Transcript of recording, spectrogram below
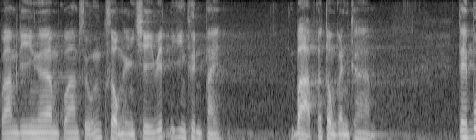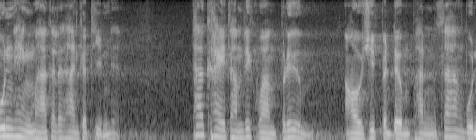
ความดีงามความสูงส่งแห่งชีวิตยิ่งขึ้นไป บาปก็ตรงกันข้าม แต่บุญแห่งมหากรทานกฐินเนี่ยถ้าใครทำด้วยความปลื้ม เอาชีวิตเป็นเดิมพันสร้างบุญ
